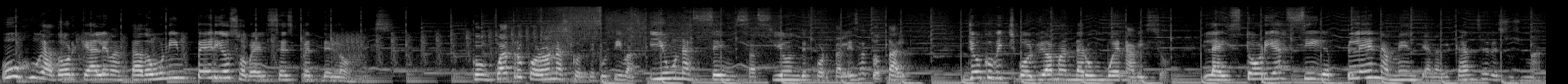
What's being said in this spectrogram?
un jugador que ha levantado un imperio sobre el césped de Londres. Con cuatro coronas consecutivas y una sensación de fortaleza total, Djokovic volvió a mandar un buen aviso la historia sigue plenamente al alcance de sus manos.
